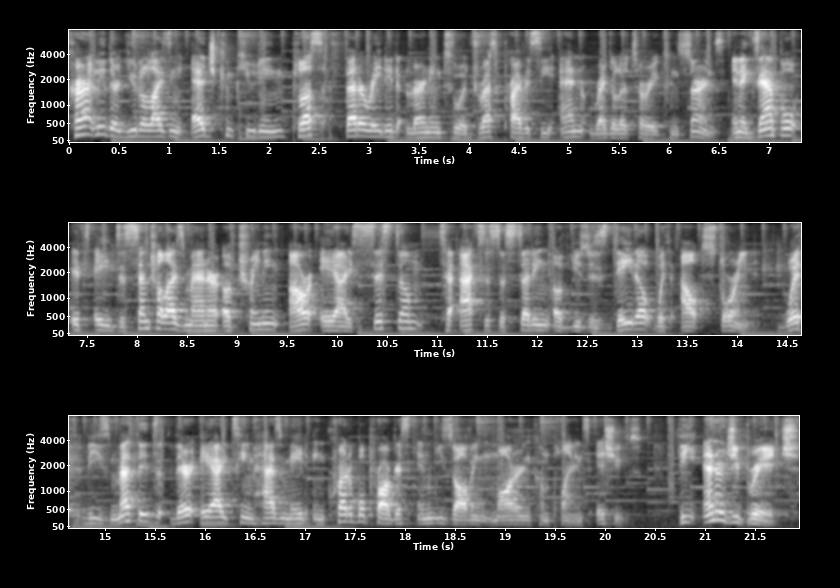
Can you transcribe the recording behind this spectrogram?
Currently, they're utilizing edge computing plus federated learning to address privacy and regulatory concerns. An example, it's a decentralized manner of training our AI system to access the studying of users' data without storing it. With these methods, their AI team has made incredible progress in resolving modern compliance issues. The Energy Bridge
